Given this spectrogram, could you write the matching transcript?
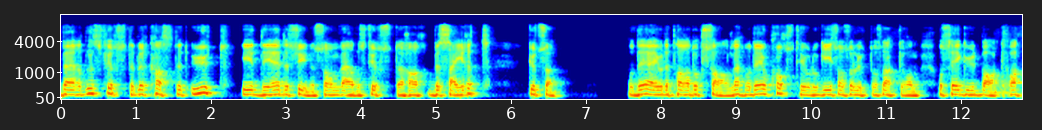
Verdens fyrste blir kastet ut i det det synes som verdens fyrste har beseiret Guds sønn. Og Det er jo det paradoksale, og det er jo korsteologi, sånn som Luther snakker om, å se Gud bakfra.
